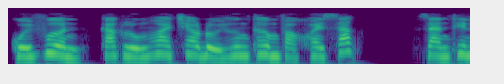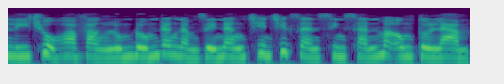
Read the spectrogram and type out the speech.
Cuối vườn, các luống hoa trao đổi hương thơm và khoe sắc. Giàn thiên lý trổ hoa vàng lúm đốm đang nằm dưới nắng trên chiếc giàn xinh xắn mà ông tôi làm.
